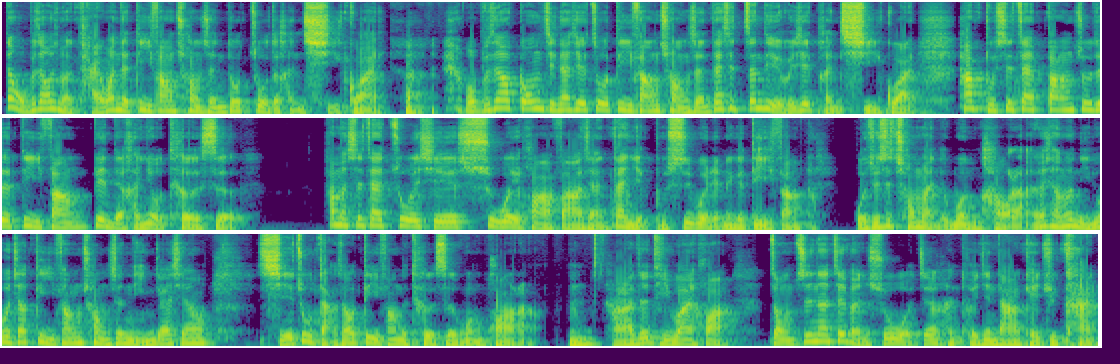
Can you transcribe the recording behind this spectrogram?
但我不知道为什么台湾的地方创生都做得很奇怪。我不是要攻击那些做地方创生，但是真的有一些很奇怪，它不是在帮助这地方变得很有特色，他们是在做一些数位化发展，但也不是为了那个地方。我就是充满着问号啦。我想说，你如果叫地方创生，你应该先要协助打造地方的特色文化啦。嗯，好啦，这题外话。总之呢，这本书我真的很推荐大家可以去看。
